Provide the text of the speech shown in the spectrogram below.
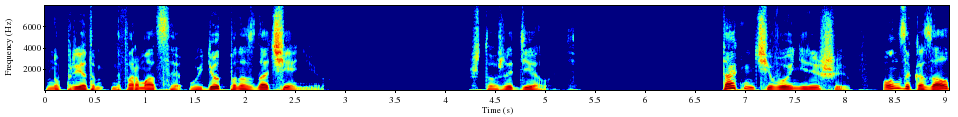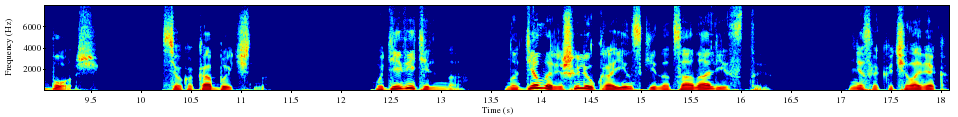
Но при этом информация уйдет по назначению. Что же делать? Так ничего и не решив, он заказал борщ. Все как обычно. Удивительно, но дело решили украинские националисты. Несколько человек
